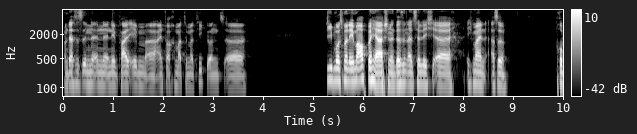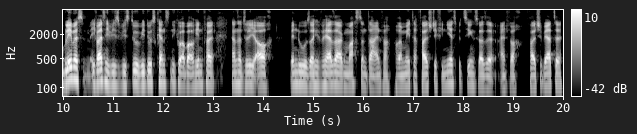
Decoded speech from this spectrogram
Und das ist in, in, in dem Fall eben äh, einfach Mathematik und äh, die muss man eben auch beherrschen. Und das sind natürlich, äh, ich meine, also Problem ist, ich weiß nicht, wie du, wie du es kennst, Nico, aber auf jeden Fall kann es natürlich auch, wenn du solche Vorhersagen machst und da einfach Parameter falsch definierst, beziehungsweise einfach falsche Werte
